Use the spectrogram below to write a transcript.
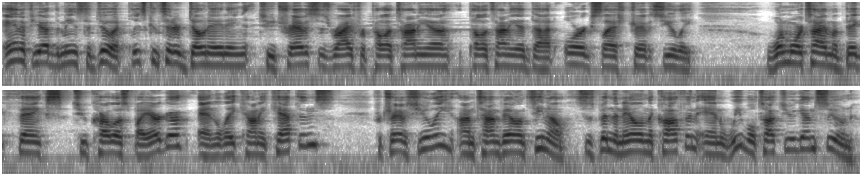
And if you have the means to do it, please consider donating to Travis's Ride for Pelotonia, pelotonia.org slash Travis. One more time, a big thanks to Carlos Baerga and the Lake County captains. For Travis Yulee, I'm Tom Valentino. This has been The Nail in the Coffin, and we will talk to you again soon.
